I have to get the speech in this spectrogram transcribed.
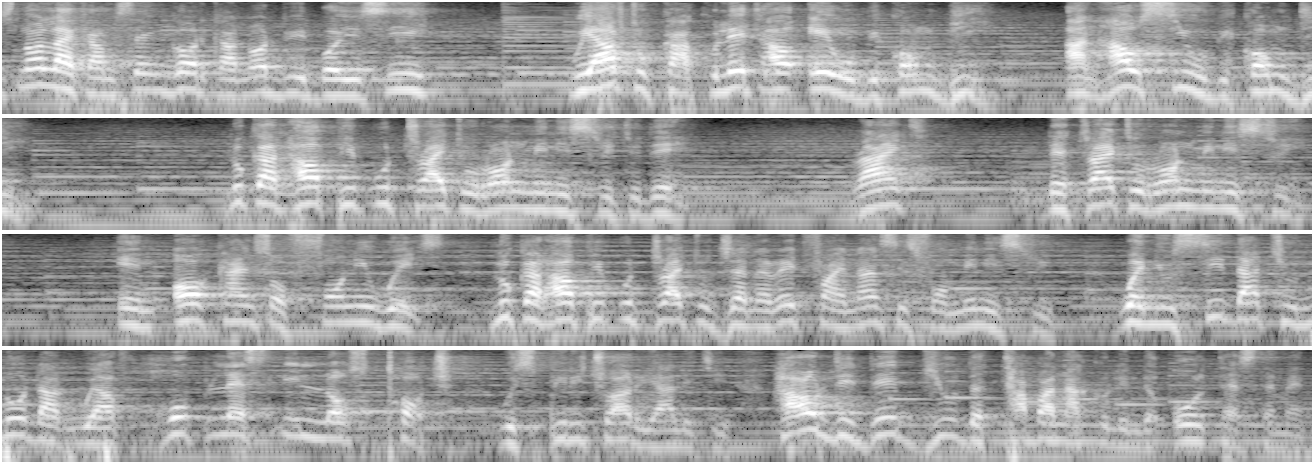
It's not like I'm saying God cannot do it, but you see, we have to calculate how A will become B and how C will become D. Look at how people try to run ministry today. Right? They try to run ministry in all kinds of funny ways. Look at how people try to generate finances for ministry. When you see that, you know that we have hopelessly lost touch with spiritual reality. How did they build the tabernacle in the Old Testament?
